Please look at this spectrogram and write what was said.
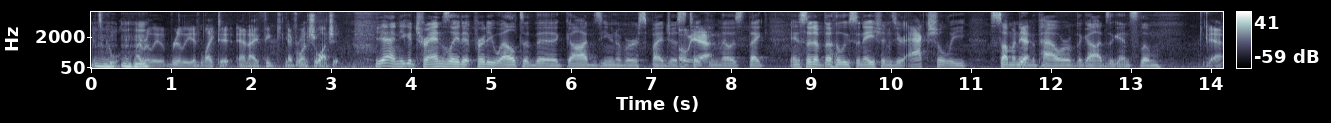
It's mm-hmm, cool. I mm-hmm. really, really liked it, and I think everyone should watch it. Yeah, and you could translate it pretty well to the gods universe by just Oh, yeah. taking those like instead of the hallucinations, you're actually summoning Yeah. the power of the gods against them. Yeah.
